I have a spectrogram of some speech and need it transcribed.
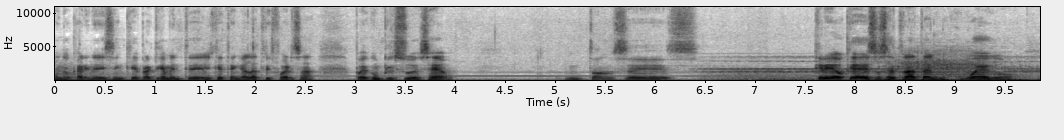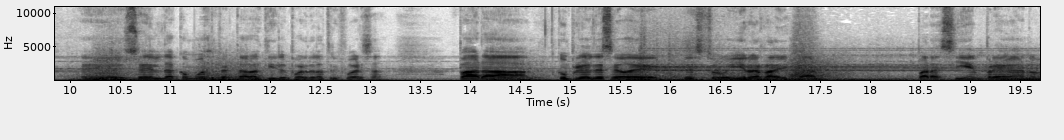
en Ocarina dicen que prácticamente el que tenga la Trifuerza puede cumplir su deseo. Entonces, creo que de eso se trata el juego. Eh, Zelda como despertar adquirir el poder de la Trifuerza para cumplir el deseo de destruir o erradicar para siempre a Ganon.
